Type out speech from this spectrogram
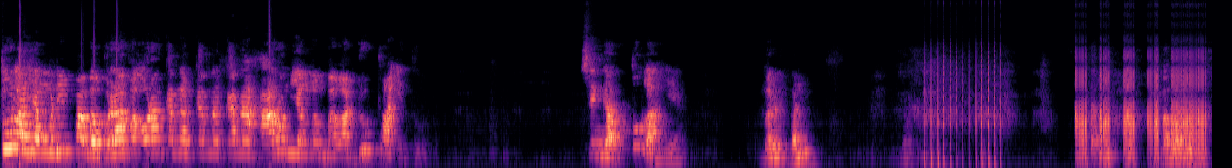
Tulah yang menimpa beberapa orang karena karena karena Harun yang membawa dupa itu, sehingga tulahnya berhenti Bapak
